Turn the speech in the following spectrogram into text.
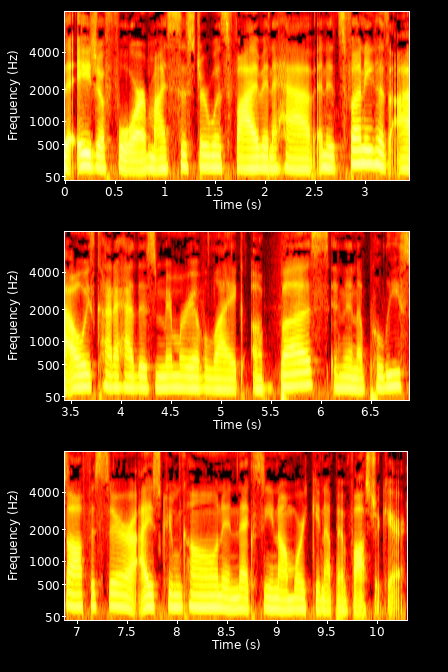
the age of four my sister was five and a half and it's funny because i always kind of had this memory of like a bus and then a police officer an ice cream cone and next thing you know i'm working up in foster care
